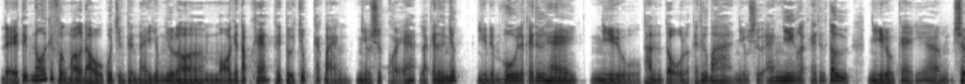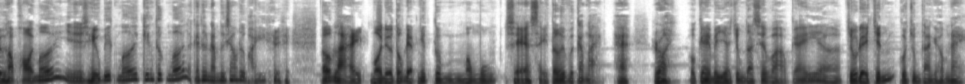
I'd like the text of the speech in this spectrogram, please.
để tiếp nối cái phần mở đầu của chương trình này giống như là mọi cái tập khác thì tôi chúc các bạn nhiều sức khỏe là cái thứ nhất nhiều niềm vui là cái thứ hai nhiều thành tựu là cái thứ ba nhiều sự an nhiên là cái thứ tư nhiều cái uh, sự học hỏi mới hiểu biết mới kiến thức mới là cái thứ năm thứ sáu thứ bảy. Tóm lại mọi điều tốt đẹp nhất tôi mong muốn sẽ xảy tới với các bạn ha. Rồi ok bây giờ chúng ta sẽ vào cái uh, chủ đề chính của chúng ta ngày hôm nay.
